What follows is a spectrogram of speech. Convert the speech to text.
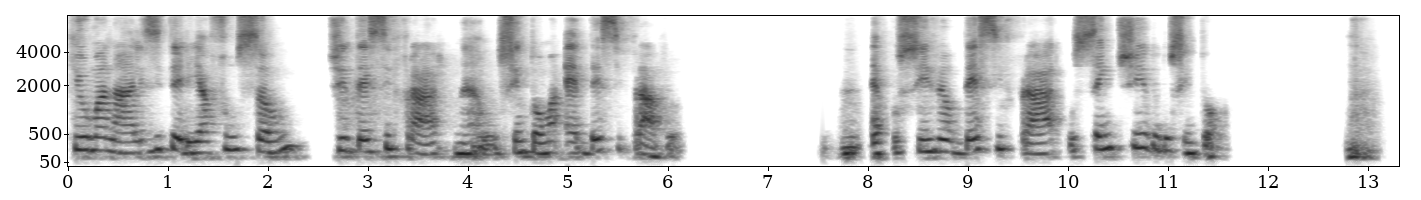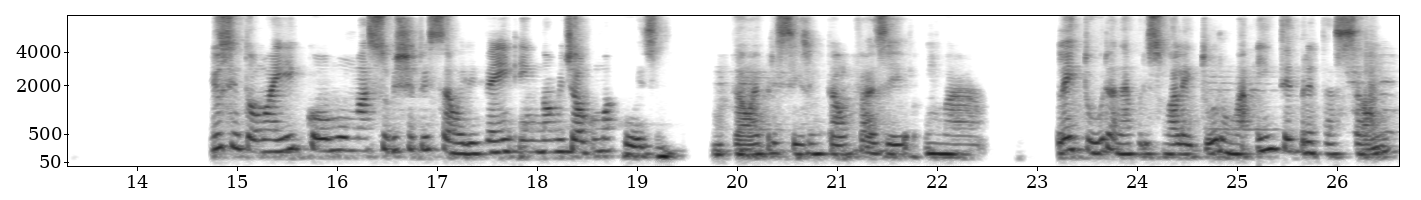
que uma análise teria a função de decifrar, né? o sintoma é decifrável é possível decifrar o sentido do sintoma. E o sintoma aí como uma substituição, ele vem em nome de alguma coisa. Então é preciso então fazer uma leitura, né? Por isso uma leitura, uma interpretação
